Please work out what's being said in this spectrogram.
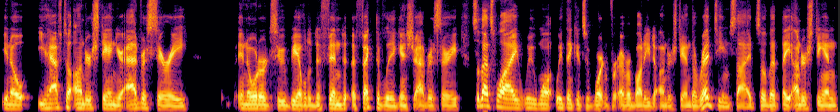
you know you have to understand your adversary in order to be able to defend effectively against your adversary so that's why we want we think it's important for everybody to understand the red team side so that they understand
